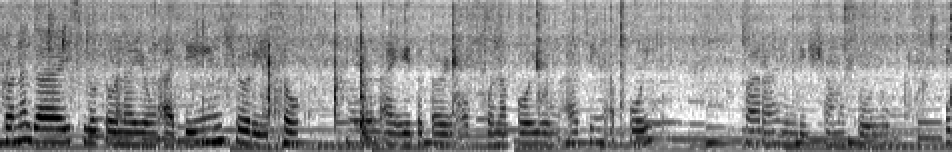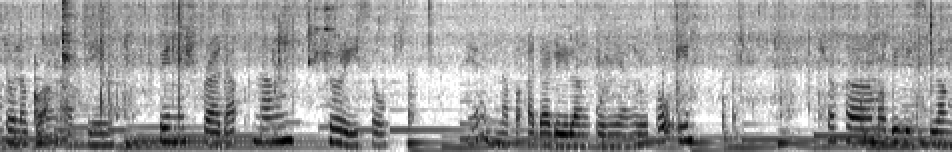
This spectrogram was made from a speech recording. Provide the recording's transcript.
Ito na guys, luto na yung ating chorizo. Ngayon ay ito turn off ko na po yung ating apoy para hindi siya masunog. Ito na po ang ating finished product ng chorizo. Yan, napakadali lang po niyang lutuin. Tsaka mabilis lang.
